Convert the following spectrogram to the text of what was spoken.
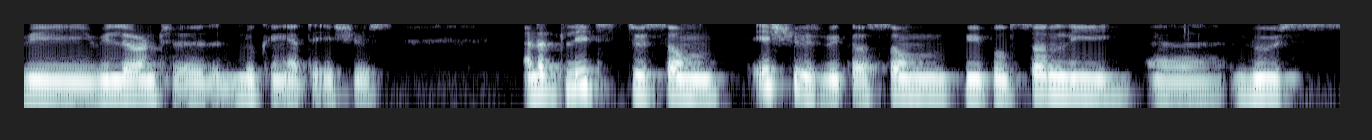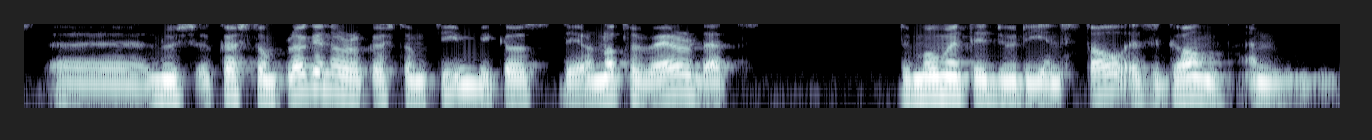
we we learned uh, looking at the issues. And that leads to some issues because some people suddenly uh, lose uh, lose a custom plugin or a custom theme because they are not aware that the moment they do the install, it's gone. And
